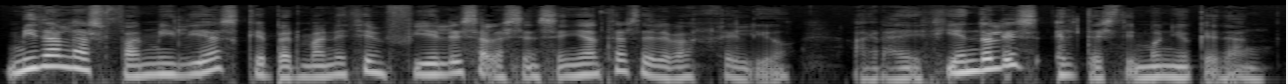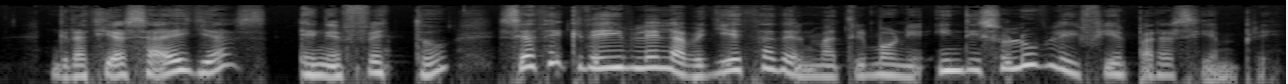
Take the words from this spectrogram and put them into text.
mira a las familias que permanecen fieles a las enseñanzas del Evangelio, agradeciéndoles el testimonio que dan. Gracias a ellas, en efecto, se hace creíble la belleza del matrimonio indisoluble y fiel para siempre.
